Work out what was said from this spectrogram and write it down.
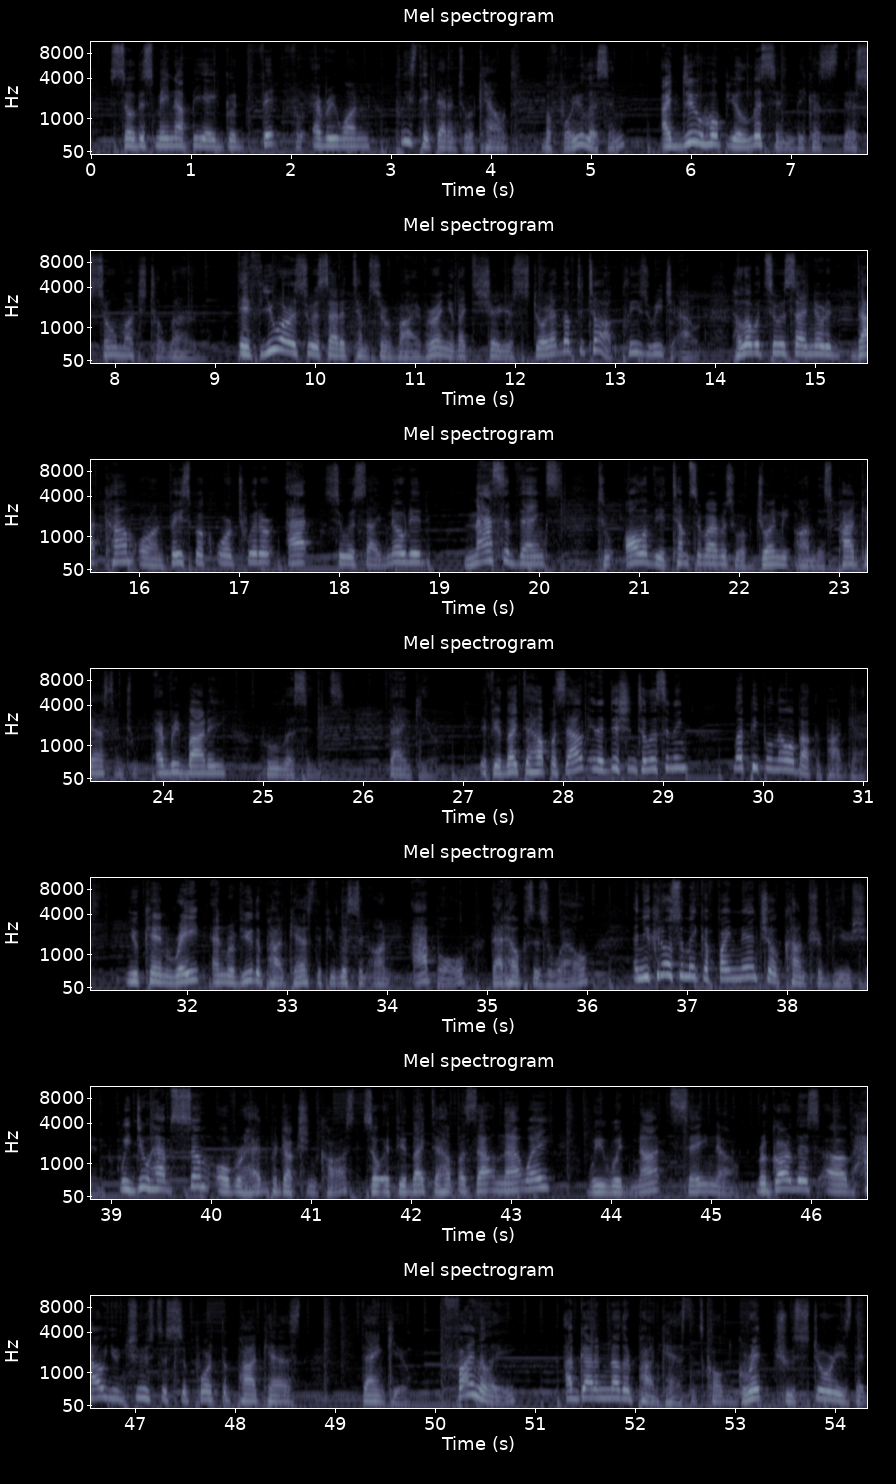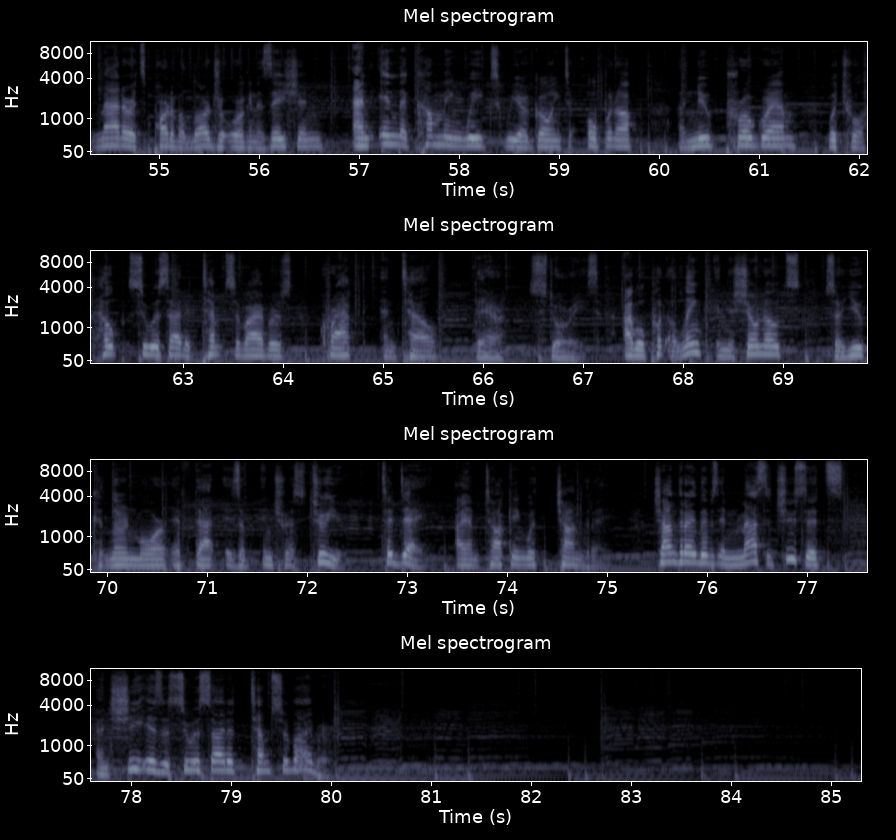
so this may not be a good fit for everyone. Please take that into account before you listen. I do hope you'll listen because there's so much to learn. If you are a suicide attempt survivor and you'd like to share your story, I'd love to talk. Please reach out. Hello at suicidenoted.com or on Facebook or Twitter at Suicide Noted. Massive thanks to all of the attempt survivors who have joined me on this podcast and to everybody who listens. Thank you. If you'd like to help us out, in addition to listening, let people know about the podcast. You can rate and review the podcast if you listen on Apple, that helps as well. And you can also make a financial contribution. We do have some overhead production costs, so if you'd like to help us out in that way, we would not say no. Regardless of how you choose to support the podcast, thank you. Finally, I've got another podcast. It's called Grit True Stories That Matter. It's part of a larger organization. And in the coming weeks, we are going to open up a new program which will help suicide attempt survivors craft and tell their stories. I will put a link in the show notes so you can learn more if that is of interest to you. Today, I am talking with Chandre. Chandre lives in Massachusetts and she is a suicide attempt survivor.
